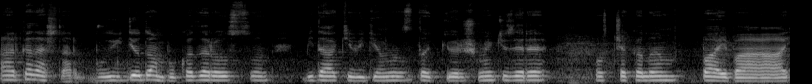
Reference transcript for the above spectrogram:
Arkadaşlar bu videodan bu kadar olsun. Bir dahaki videomuzda görüşmek üzere. Hoşçakalın. Bay bay.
